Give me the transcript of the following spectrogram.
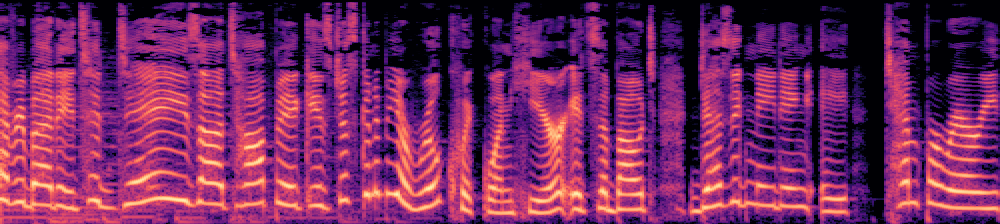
everybody. Today's uh, topic is just going to be a real quick one here. It's about designating a temporary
